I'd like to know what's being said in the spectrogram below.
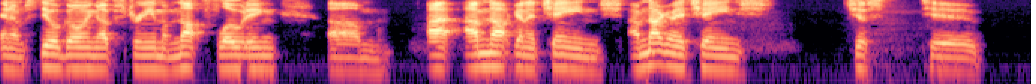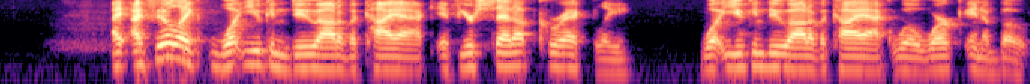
and I'm still going upstream. I'm not floating. Um, I, I'm not going to change. I'm not going to change just to. I, I feel like what you can do out of a kayak, if you're set up correctly, what you can do out of a kayak will work in a boat.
